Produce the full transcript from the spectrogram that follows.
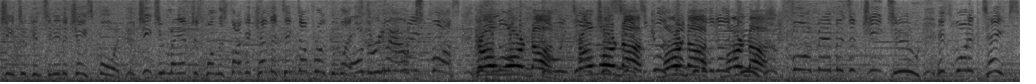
G2 continue the chase forward. G2 may have just won this fight, but can they take down Broken Blade? Oh, the rebound! Boss! Throw He's more not knots, going throw more just knots, more back knots, more another knots. Four members of G2 is what it takes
